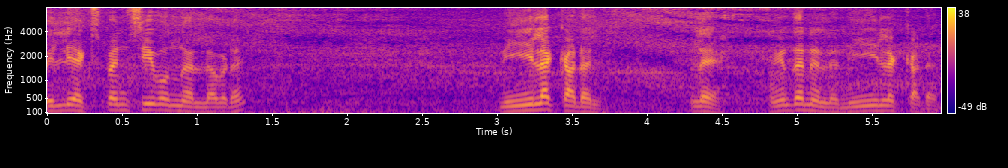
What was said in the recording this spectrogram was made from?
വലിയ എക്സ്പെൻസീവ് ഒന്നുമല്ല ഇവിടെ. നീലക്കടൽ. അല്ലേ? അങ്ങനെ തന്നെയല്ലേ? നീലക്കടൽ.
